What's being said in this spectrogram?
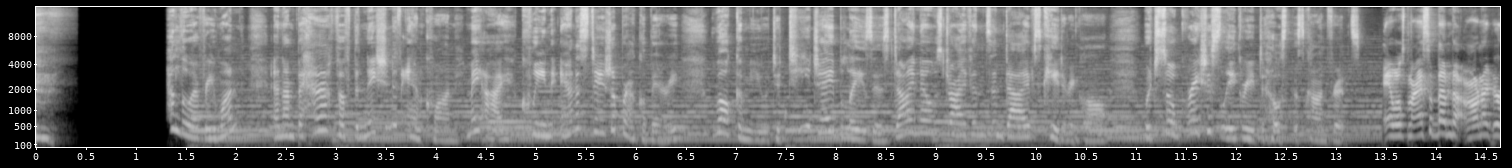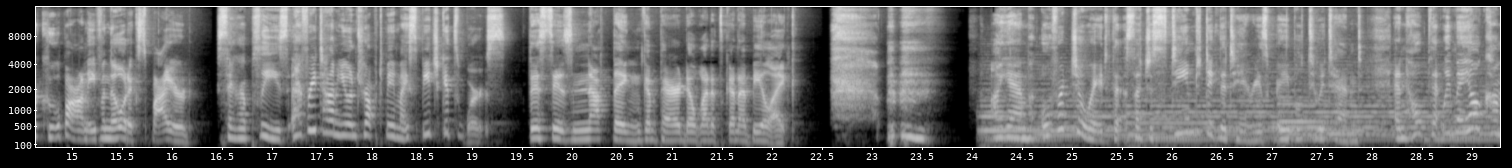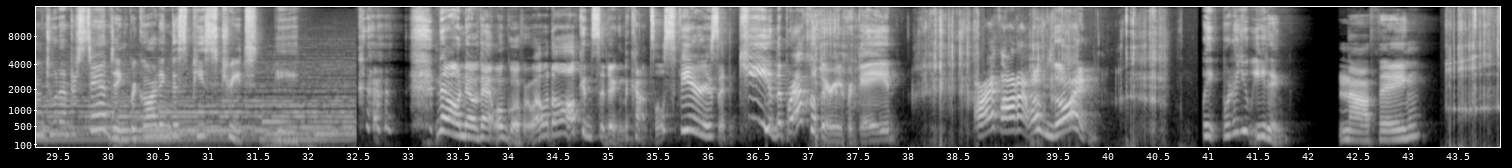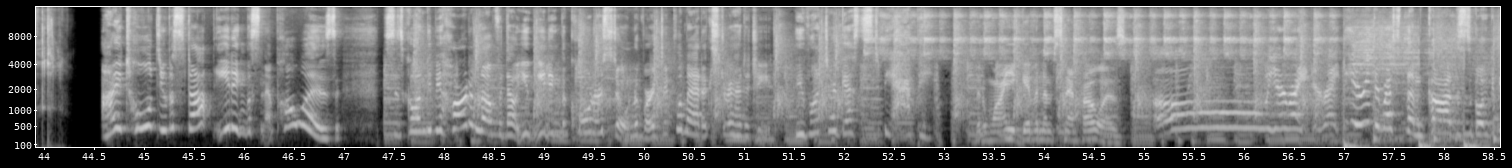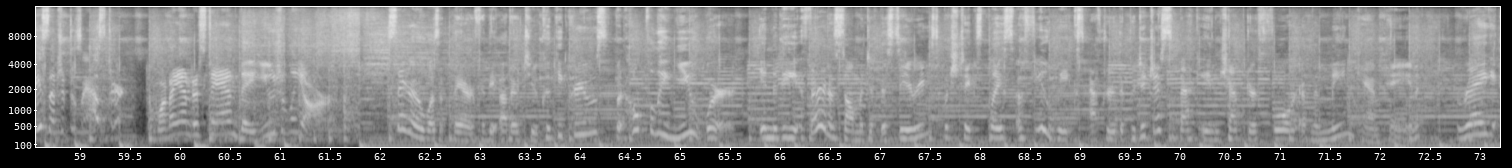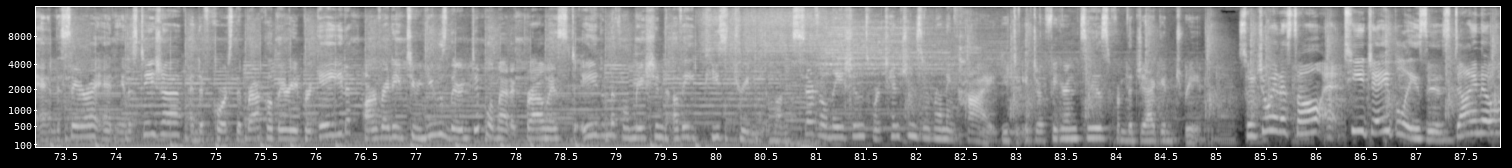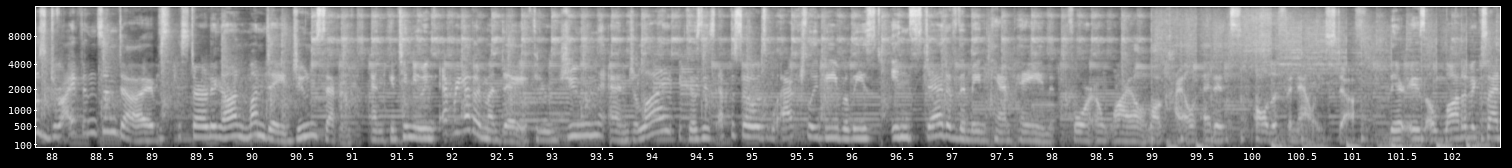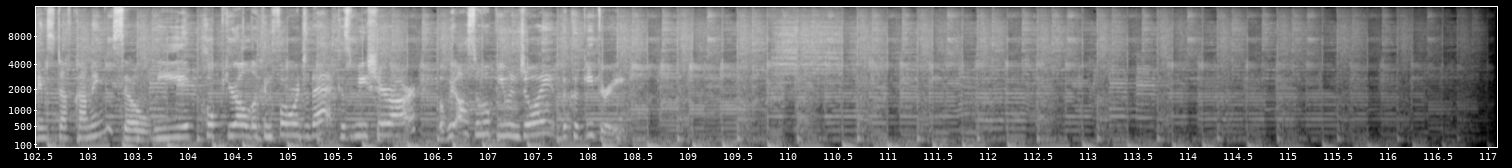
Hello, everyone, and on behalf of the nation of Anquan, may I, Queen Anastasia Brackleberry, welcome you to TJ Blaze's Dinos, Drive-Ins, and Dives Catering Hall, which so graciously agreed to host this conference. It was nice of them to honor your coupon even though it expired. Sarah, please, every time you interrupt me, my speech gets worse. This is nothing compared to what it's gonna be like. I am overjoyed that such esteemed dignitaries were able to attend, and hope that we may all come to an understanding regarding this peace treaty. No, no, that won't go over well at all, considering the of Spheres and Key and the Brackleberry Brigade. I thought it was good. Wait, what are you eating? Nothing. I told you to stop eating the snapoas. This is going to be hard enough without you eating the cornerstone of our diplomatic strategy. We want our guests to be happy. Then why are you giving them snapoas? Oh, you're right, you're right. Here, eat the rest of them. God, this is going to be such a disaster. From what I understand, they usually are. Sarah wasn't there for the other two cookie crews, but hopefully you were. In the third installment of this series, which takes place a few weeks after the prodigious back in chapter 4 of the main campaign, Ray and Sarah and Anastasia, and of course the Brackleberry Brigade, are ready to use their diplomatic prowess to aid in the formation of a peace treaty among several nations where tensions are running high due to interferences from the Jagged Dream. So join us all at TJ Blazes, Dinos, Drive-Ins, and Dives, starting on Monday, June 7th, and continuing every other Monday through June and July, because these episodes will actually be released instead of the main campaign for a while while Kyle edits all the finale stuff. There is a lot of exciting stuff coming, so we hope you're all looking forward to that, because we sure are, but we also hope you enjoy the Cookie 3.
